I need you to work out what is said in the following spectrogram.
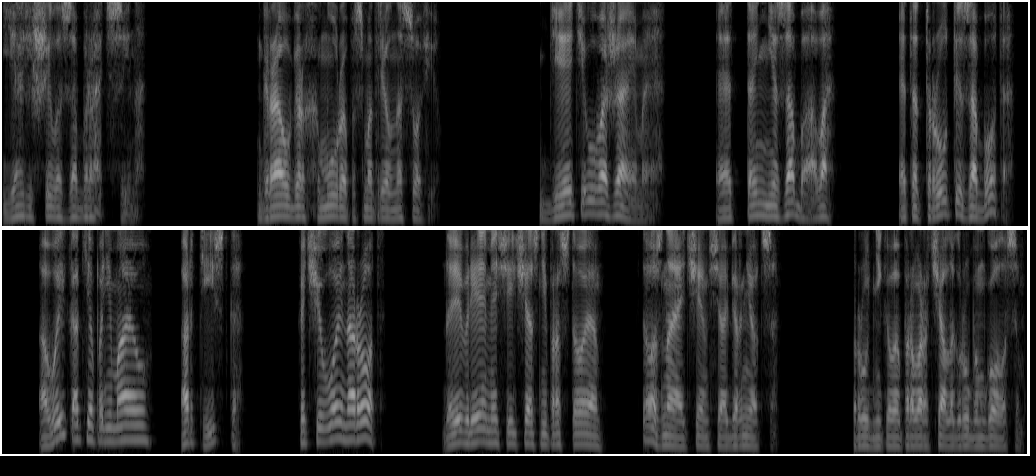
Я решила забрать сына». Граубер хмуро посмотрел на Софью. «Дети, уважаемые, это не забава. Это труд и забота. А вы, как я понимаю, артистка. Кочевой народ. Да и время сейчас непростое. Кто знает, чем все обернется. Рудникова проворчала грубым голосом.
